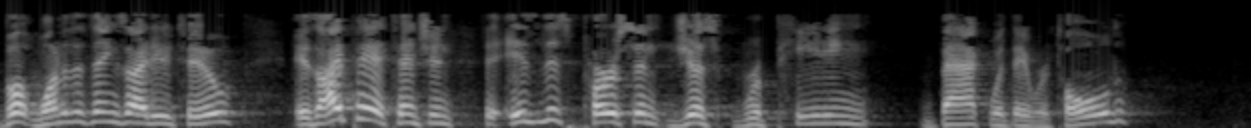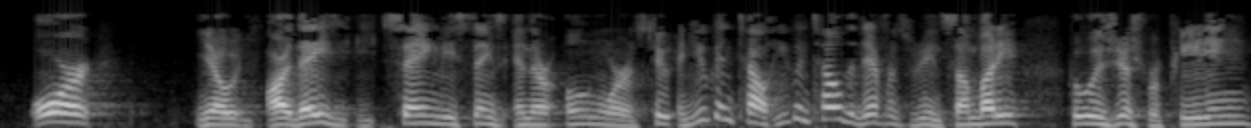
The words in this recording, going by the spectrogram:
but one of the things I do too is I pay attention to is this person just repeating back what they were told? Or, you know, are they saying these things in their own words too? And you can tell, you can tell the difference between somebody who is just repeating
